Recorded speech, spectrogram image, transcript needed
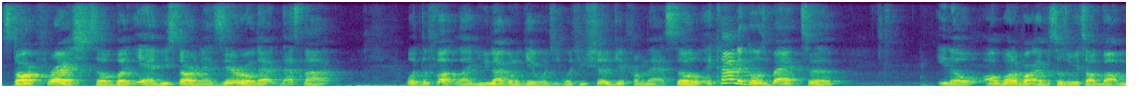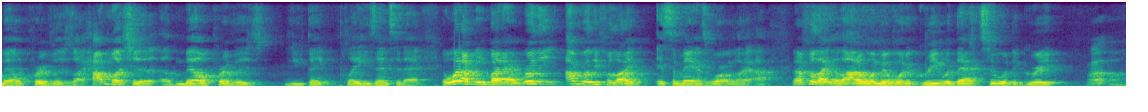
start fresh. So, but yeah, if you starting at zero, that that's not what the fuck. Like you're not gonna get what you, what you should get from that. So it kind of goes back to you know, on one of our episodes where we talked about male privilege, like how much of male privilege do you think plays into that? And what I mean by that, really, I really feel like it's a man's world. Like, I, and I feel like a lot of women would agree with that to a degree. Uh oh.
